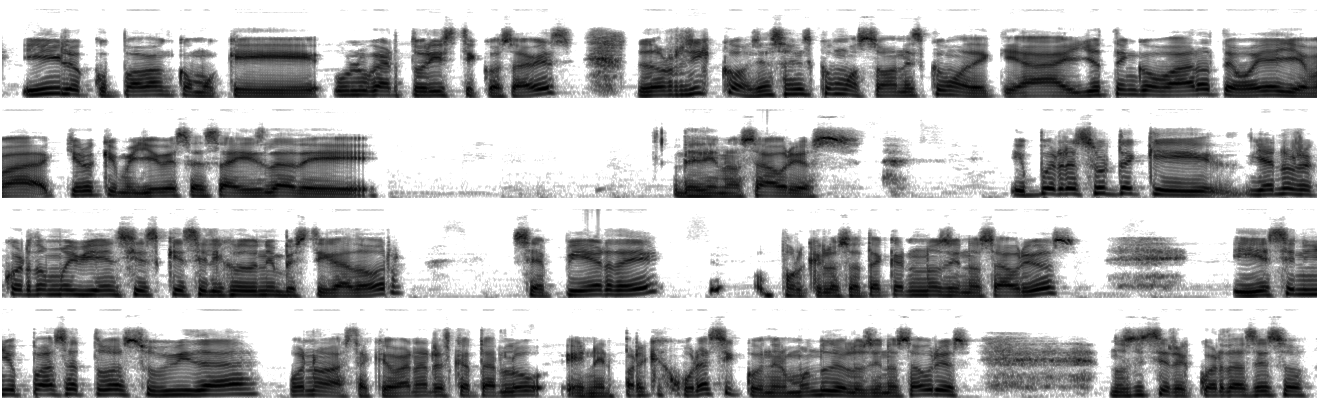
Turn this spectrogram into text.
y lo ocupaban como que un lugar turístico, ¿sabes? Los ricos, ya sabes cómo son, es como de que, ay, yo tengo varo, te voy a llevar, quiero que me lleves a esa isla de, de dinosaurios. Y pues resulta que ya no recuerdo muy bien si es que es el hijo de un investigador, se pierde porque los atacan unos dinosaurios y ese niño pasa toda su vida, bueno, hasta que van a rescatarlo en el Parque Jurásico, en el mundo de los dinosaurios. No sé si recuerdas eso.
